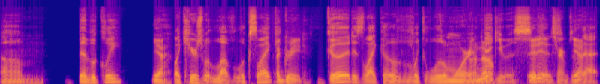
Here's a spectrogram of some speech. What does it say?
um, biblically. yeah, Like here's what love looks like. agreed. Good is like a like a little more ambiguous. It in is, terms yeah. of that.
